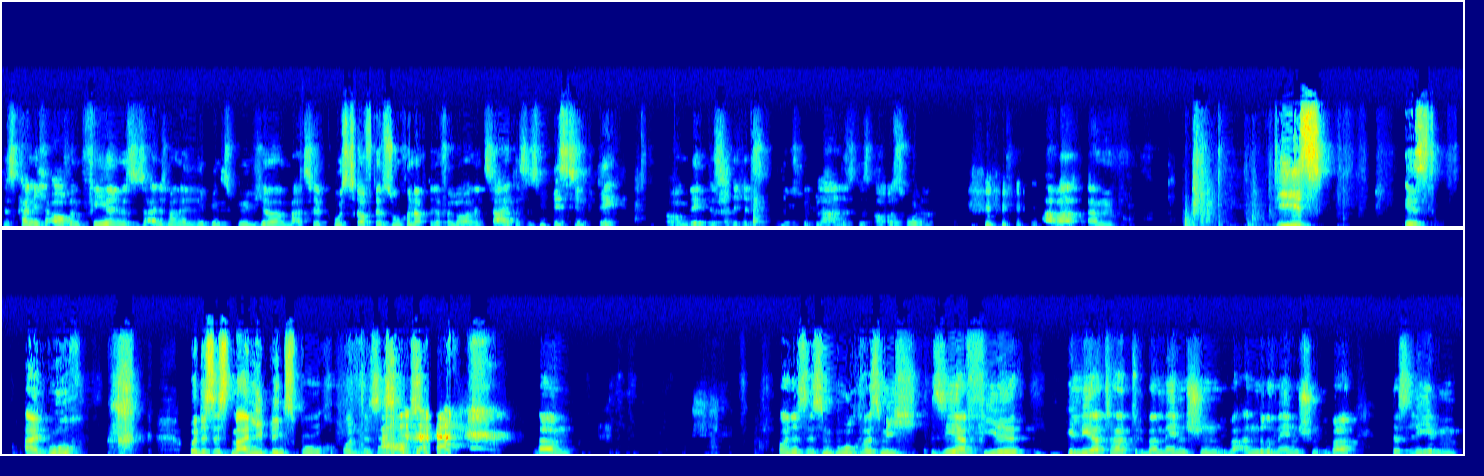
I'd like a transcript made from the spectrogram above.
Das kann ich auch empfehlen. Das ist eines meiner Lieblingsbücher. Marcel Proust auf der Suche nach der verlorenen Zeit. Das ist ein bisschen dick. Augenblick, das hatte ich jetzt nicht geplant, dass ich das raushole. Aber ähm, dies ist ein Buch und es ist mein Lieblingsbuch. Und es ist, oh. ähm, und es ist ein Buch, was mich sehr viel gelehrt hat über Menschen, über andere Menschen, über das Leben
